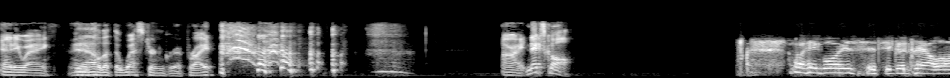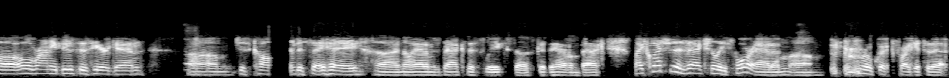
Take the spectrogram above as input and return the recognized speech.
anyway, they Yeah. call that the Western grip, right? All right, next call. Oh, hey boys, it's your good pal, uh, old Ronnie Deuces here again. Um, just calling to say hey. Uh, I know Adam's back this week, so it's good to have him back. My question is actually for Adam. Um, real quick before I get to that,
